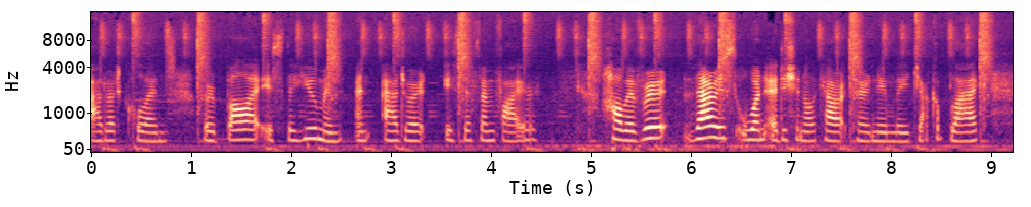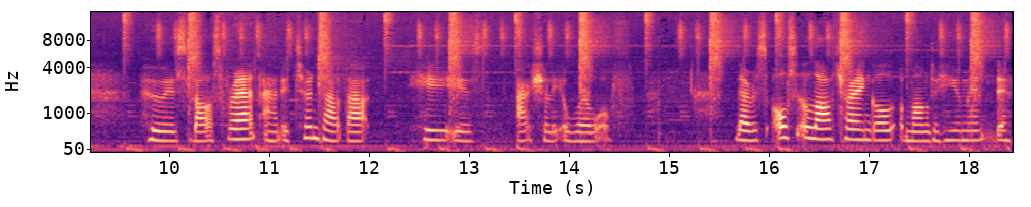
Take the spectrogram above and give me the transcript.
Edward Cullen, where Bella is the human and Edward is the vampire. However, there is one additional character, namely Jacob Black, who is Bella's friend, and it turns out that he is actually a werewolf. There is also a love triangle among the human, the,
